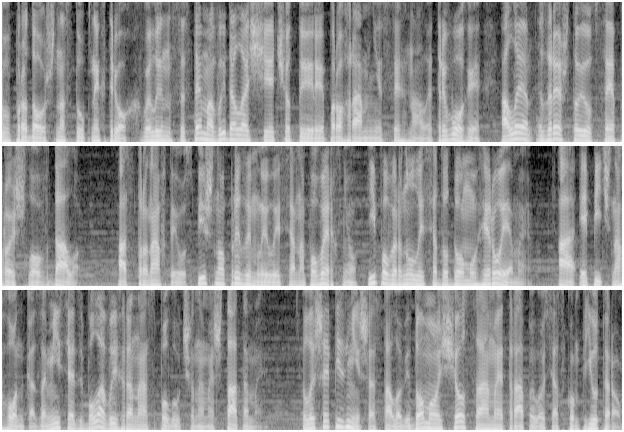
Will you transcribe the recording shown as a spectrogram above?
Впродовж наступних трьох хвилин система видала ще чотири програмні сигнали тривоги, але зрештою все пройшло вдало. Астронавти успішно приземлилися на поверхню і повернулися додому героями. А епічна гонка за місяць була виграна Сполученими Штатами. Лише пізніше стало відомо, що саме трапилося з комп'ютером.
